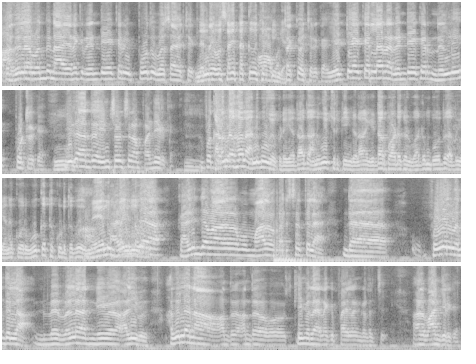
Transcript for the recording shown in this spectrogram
அதுல வந்து நான் எனக்கு ரெண்டு ஏக்கர் இப்போது விவசாயம் வச்சிருக்கேன். நெல் விவசாயம் தக்க வச்சிருக்கீங்க. தக்க வச்சிருக்கேன். எட்டு ஏக்கர்ல நான் ரெண்டு ஏக்கர் நெல் போட்டிருக்கேன். இது அந்த இன்சூரன்ஸ் நான் பண்ணியிருக்கேன். இப்போ கடந்த கால அனுபவம் எப்படி? ஏதாவது அனுபவிச்சிருக்கீங்களா? இடர்பாடுகள் வரும்போது அது எனக்கு ஒரு ஊக்கத்தை கொடுத்தது. மேலும் பயிர்ல கழிஞ்ச மாத வருஷத்துல இந்த புயல் வந்துல்ல வெ- வெள்ள நீ அழிவு. அதுல நான் அந்த அந்த ஸ்கீம்ல எனக்கு பயிலும் கிடைச்சி. அதை வாங்கியிருக்கேன்.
